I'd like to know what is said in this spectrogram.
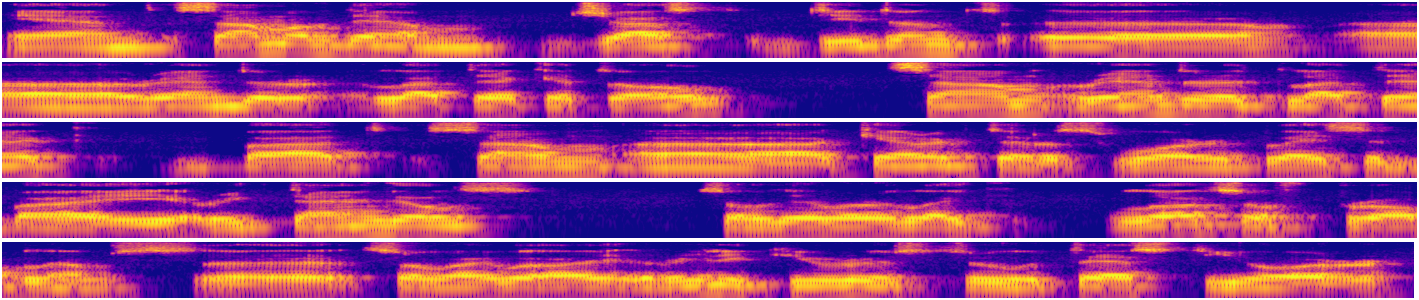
and some of them just didn't uh, uh, render LaTeX at all. Some rendered LaTeX, but some uh, characters were replaced by rectangles. So there were like lots of problems. So I was really curious to test your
